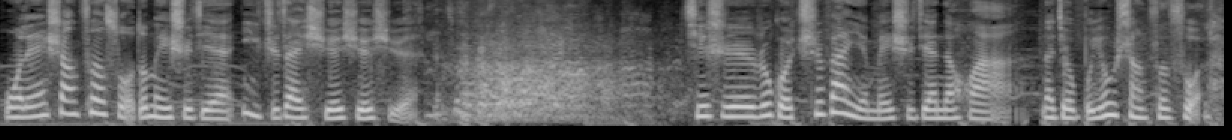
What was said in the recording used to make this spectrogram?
我连上厕所都没时间，一直在学学学。其实如果吃饭也没时间的话，那就不用上厕所了。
